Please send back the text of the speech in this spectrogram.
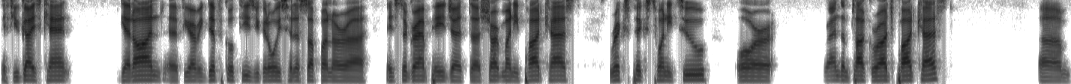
If you guys can't get on, if you're having difficulties, you can always hit us up on our Instagram page at Sharp Money Podcast, Rick's Picks 22, or Random Talk Garage Podcast. Um,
